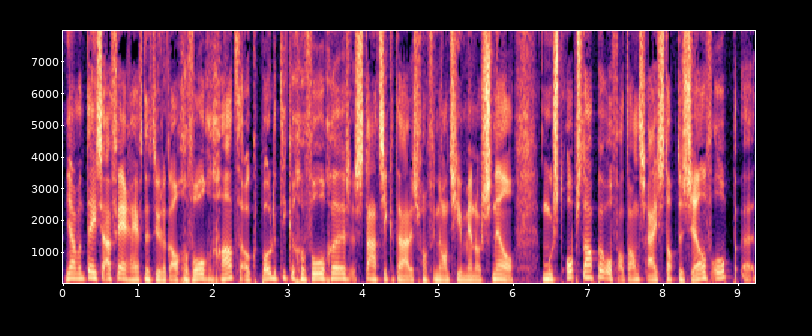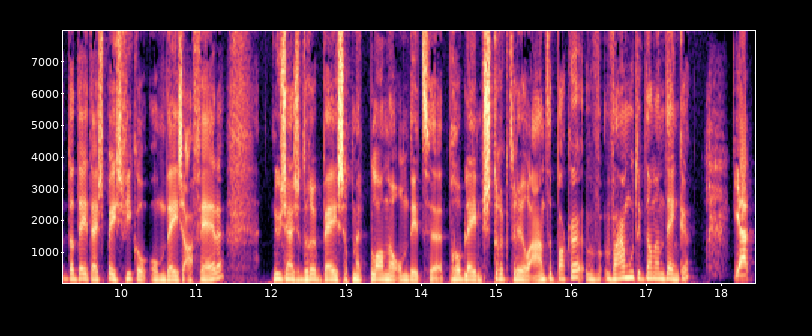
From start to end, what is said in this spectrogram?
Ja, want deze affaire heeft natuurlijk al gevolgen gehad, ook politieke gevolgen. Staatssecretaris van Financiën Menno Snel moest opstappen, of althans, hij stapte zelf op. Uh, dat deed hij specifiek om deze affaire. Nu zijn ze druk bezig met plannen om dit uh, probleem structureel aan te pakken. Waar moet ik dan aan denken? Ja,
